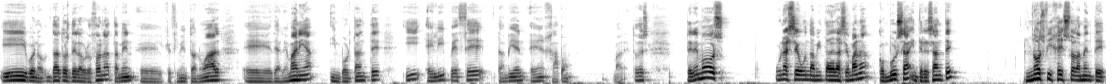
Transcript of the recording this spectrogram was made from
Y bueno, datos de la eurozona también. Eh, el crecimiento anual de Alemania, importante. Y el IPC también en Japón. ¿vale? Entonces, tenemos una segunda mitad de la semana convulsa, interesante. No os fijéis solamente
